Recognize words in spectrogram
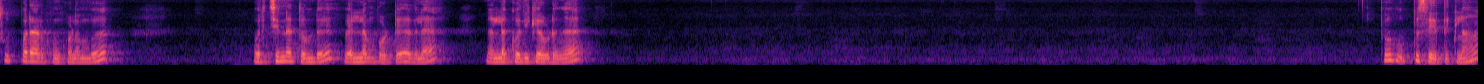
சூப்பராக இருக்கும் குழம்பு. ஒரு சின்ன துண்டு வெல்லம் போட்டு அதில் நல்லா கொதிக்க விடுங்க. இப்போ உப்பு சேர்த்துக்கலாம்.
